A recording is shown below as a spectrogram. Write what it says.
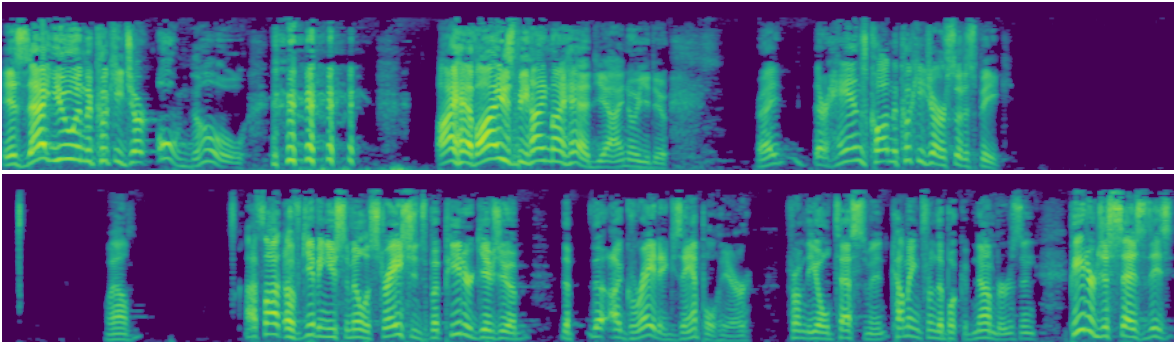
Is that you in the cookie jar? Oh no. I have eyes behind my head. Yeah, I know you do. Right? Their hands caught in the cookie jar, so to speak. Well, I thought of giving you some illustrations, but Peter gives you a, the, the, a great example here from the Old Testament, coming from the book of Numbers. And Peter just says these,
